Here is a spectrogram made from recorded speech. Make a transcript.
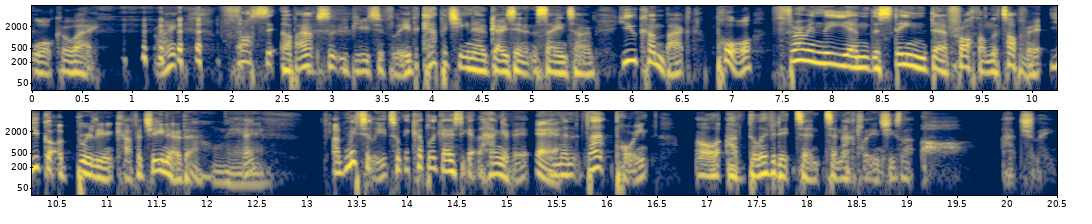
walk away right frost it up absolutely beautifully the cappuccino goes in at the same time you come back pour throw in the um, the steamed uh, froth on the top of it you've got a brilliant cappuccino there Oh man. admittedly, it took me a couple of goes to get the hang of it. Yeah, and yeah. then at that point, I'll, I've delivered it to, to Natalie, and she's like, oh, actually,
